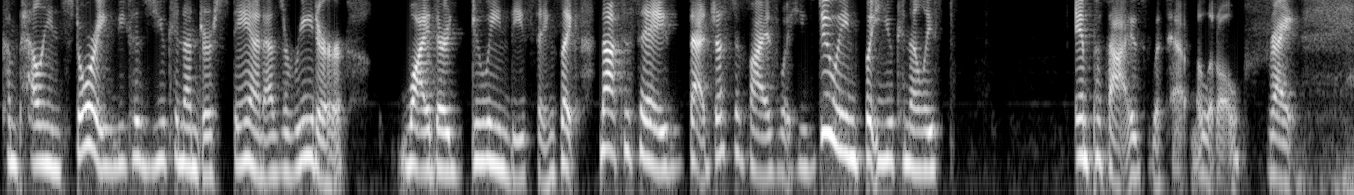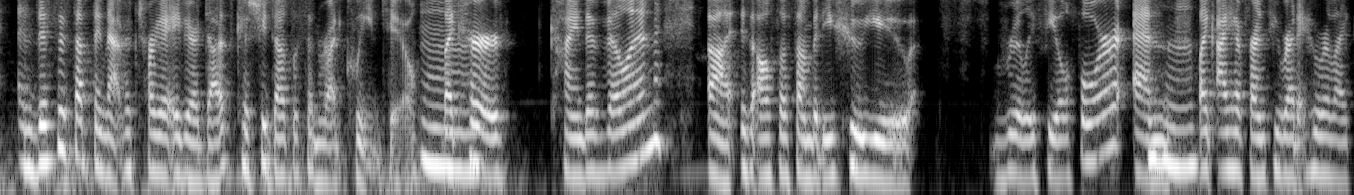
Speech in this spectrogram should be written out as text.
compelling story because you can understand as a reader why they're doing these things. Like not to say that justifies what he's doing but you can at least empathize with him a little Right. And this is something that Victoria Aveyard does because she does listen Red Queen too. Like Mm. her kind of villain uh, is also somebody who you really feel for. And Mhm. like I have friends who read it who are like,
